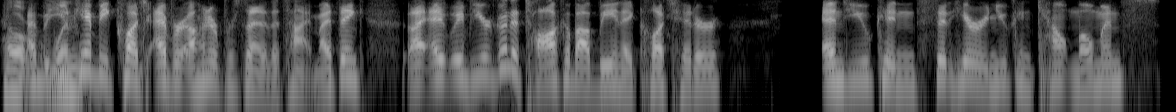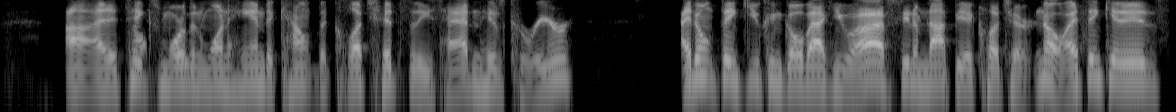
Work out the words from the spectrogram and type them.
However, I mean, when, you can't be clutch ever 100% of the time. I think I, if you're going to talk about being a clutch hitter and you can sit here and you can count moments, uh, and it takes more than one hand to count the clutch hits that he's had in his career. I don't think you can go back and you, "Ah, I've seen him not be a clutch hitter. No, I think it is.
